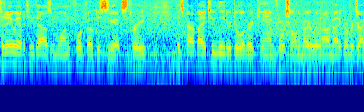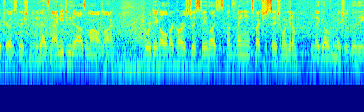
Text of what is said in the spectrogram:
Today we have a 2001 Ford Focus ZX3. It's powered by a 2-liter dual overhead cam 4-cylinder motor with an automatic overdrive transmission and it has 92,000 miles on it. Here we take all of our cars to a state licensed Pennsylvania inspection station we get them and they go over to make sure that they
